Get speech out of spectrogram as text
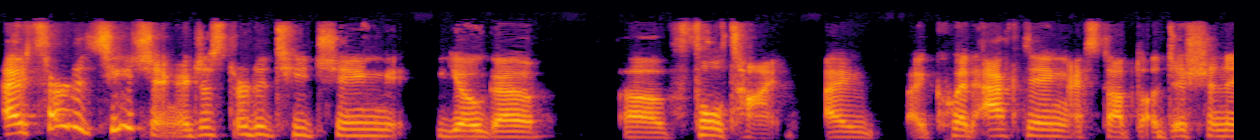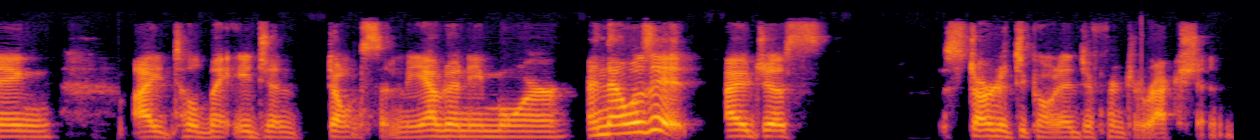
I started teaching. I just started teaching yoga uh, full time. I, I quit acting. I stopped auditioning. I told my agent, don't send me out anymore. And that was it. I just started to go in a different direction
